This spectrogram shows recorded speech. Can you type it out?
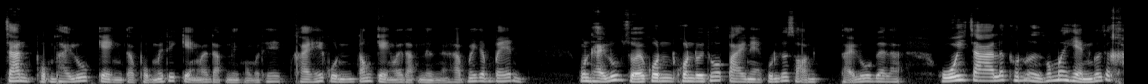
อาจารย์ผมถ่ายรูปเก่ง แต่ผมไม่ได้เก่งระดับหนึ่งของประเทศ ใครให้คุณต้องเก่งระดับหนึ่งนะครับ ไม่จำเป็น คุณถ่ายรูปสวยคนคนโดยทั่วไปเนี่ย คุณก็สอนถ่ายรูปได้ล้วหูยจานแล้วคนอื่นเขามาเห็นก็จะข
